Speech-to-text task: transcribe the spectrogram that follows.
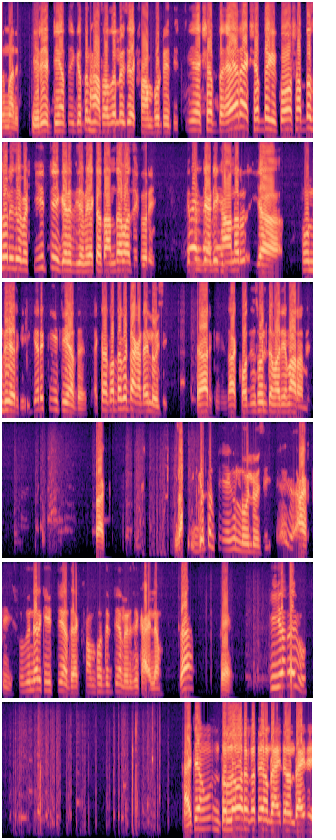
তোমার? এরে টিয়া দিয়াম একটা দান্দাবাজি করে। গতন টিয়াটি খাওয়ানোর ইয়া ফোন দিয়ে আর কি। এরে কি টিয়া দেয় একটা কথা করে টাকাটাই লইছি। আর কি কদিন চলতে মারি আমার আরামে গতন টিয়া এগুলো লই লইছি। আর কি সুদিন আর কি টিয়া দেয় এক সম্পত্তির টিয়া লইছি খাইলাম। যা। হ্যাঁ। কি আর আইব আচ্ছা হুন তোল্লা বড় কথা আমরা আইতে আমরা আইতে।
